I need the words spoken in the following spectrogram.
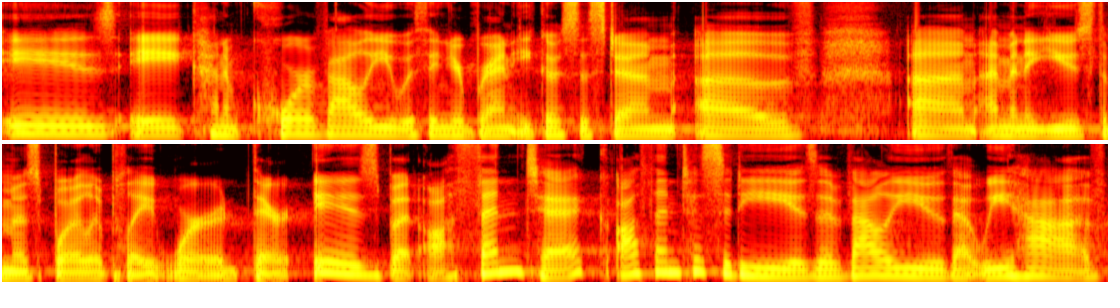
is a kind of core value within your brand ecosystem of, um, I'm going to use the most boilerplate word there is, but authentic. Authenticity is a value that we have.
